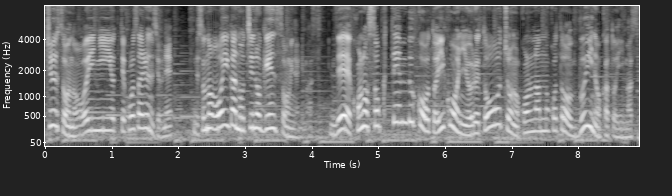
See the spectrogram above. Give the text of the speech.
中宗の老いによって殺されるんですよね。でその老いが後の元宗になります。でこの側転武功と以降による東王朝の混乱のことを V の化と言います。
